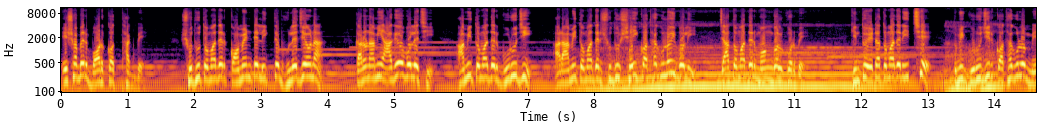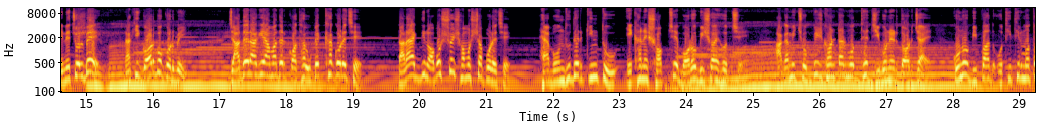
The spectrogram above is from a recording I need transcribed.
এসবের বরকত থাকবে। শুধু তোমাদের কমেন্টে লিখতে ভুলে যেও না, কারণ আমি আগেও বলেছি, আমি তোমাদের গুরুজি, আর আমি তোমাদের শুধু সেই কথাগুলোই বলি, যা তোমাদের মঙ্গল করবে। কিন্তু এটা তোমাদের ইচ্ছে, তুমি গুরুজির কথাগুলো মেনে চলবে, নাকি গর্ব করবেই? যাদের আগে আমাদের কথা উপেক্ষা করেছে, তারা একদিন অবশ্যই সমস্যা পড়েছে। হ্যাঁ বন্ধুদের, কিন্তু এখানে সবচেয়ে বড় বিষয় হচ্ছে, আগামী চব্বিশ ঘণ্টার মধ্যে জীবনের দরজায় কোনো বিপদ অতিথির মতো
